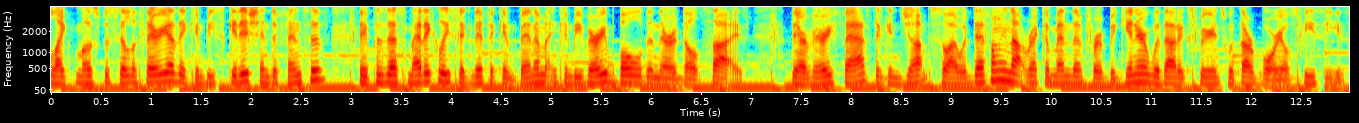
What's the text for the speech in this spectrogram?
Like most Poecilotheria, they can be skittish and defensive. They possess medically significant venom and can be very bold in their adult size. They are very fast and can jump, so I would definitely not recommend them for a beginner without experience with arboreal species.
